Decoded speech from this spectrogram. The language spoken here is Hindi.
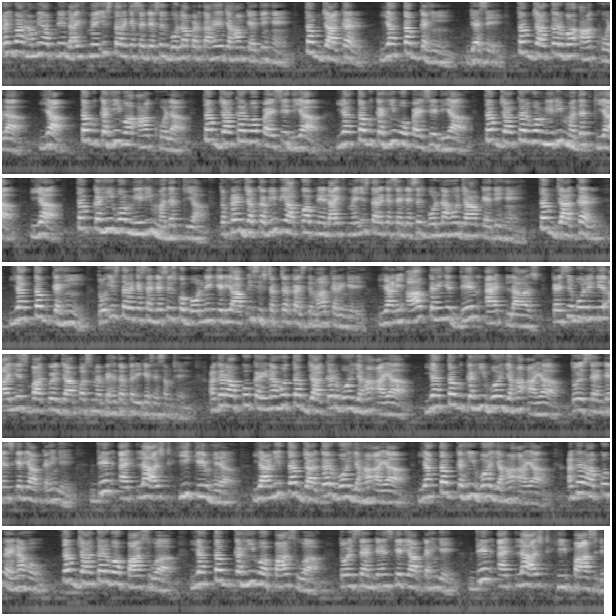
कई बार हमें अपने लाइफ में इस तरह के सेंटेंसेस बोलना पड़ता है, जहाँ हम कहते हैं, तब जाकर या तब कहीं जैसे, तब जाकर वह आँख खोला या, तब कहीं वह आँख खोला तब जाकर वह पैसे दिया या, तब कहीं वो पैसे दिया तब जाकर वह मेरी मदद किया या, तब कहीं वह मेरी मदद किया तो फ्रेंड जब कभी भी आपको अपने लाइफ में इस तरह के सेंटेंसेस बोलना हो, जहाँ कहते हैं तब जाकर या तब कहीं। तो इस तरह के सेंटेंसेस को बोलने के लिए आप इस स्ट्रक्चर का इस्तेमाल करेंगे। यानी आप कहेंगे देन एट लास्ट कैसे बोलेंगे? आइए इस बात को एग्जाम्पल्स में बेहतर तरीके से समझें। अगर आपको कहना हो, तब जाकर वो यहाँ आया, या तब कहीं वो यहाँ आया तो इस सेंटेंस के लिए आप कहेंगे then at last he came here यानी तब जाकर वो यहाँ आया, या तब कहीं वो यहाँ आया। अगर आपको कहना हो तब जाकर वह पास हुआ, या तब कहीं वह पास हुआ तो इस सेंटेंस के लिए आप कहेंगे, then at last he passed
